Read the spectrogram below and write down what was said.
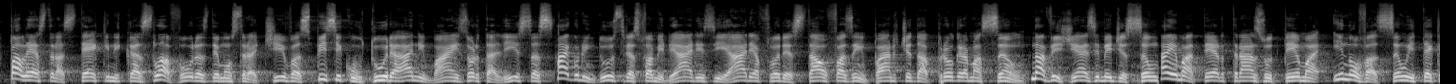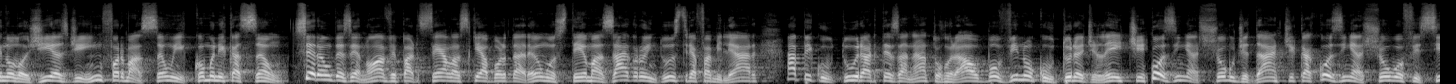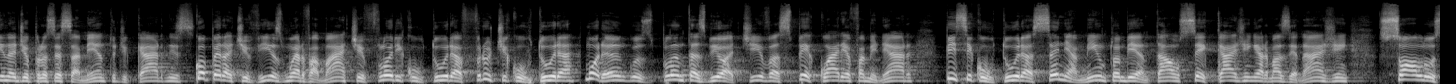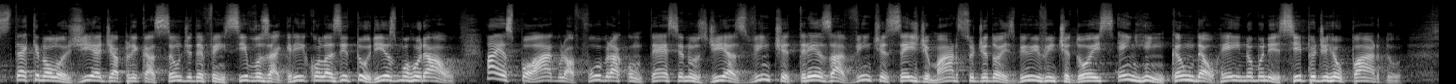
palestras técnicas, lavouras demonstrativas, piscicultura, animais, hortaliças, agroindústrias familiares e área florestal fazem parte da programação. Na vigésima edição, a Emater traz o tema Inovação e Tecnologias de Informação e Comunicação. Serão 19 parcelas que abordarão os temas agroindústria familiar, apicultura, artesanato rural, bovinocultura de leite, cozinha show didática, cozinha show oficina de processamento processamento de carnes, cooperativismo, erva mate, floricultura, fruticultura, morangos, plantas bioativas, pecuária familiar, piscicultura, saneamento ambiental, secagem e armazenagem, solos, tecnologia de aplicação de defensivos agrícolas e turismo rural. A Expo Agro Afubra acontece nos dias 23 a 26 de março de 2022 em Rincão del Rei, no município de Rio Pardo.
